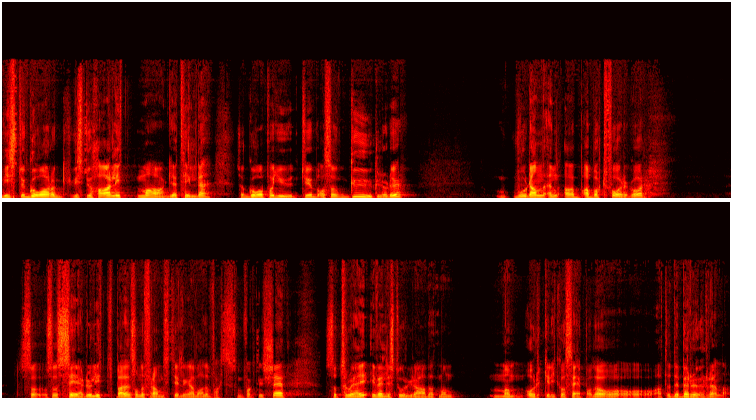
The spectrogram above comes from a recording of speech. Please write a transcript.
hvis, du går, og, hvis du har litt mage til det, så gå på YouTube og så googler du hvordan en abort foregår, så, så, ser du litt bare en sånn framstilling av hva faktisk, som faktisk skjer, så tror jeg i veldig stor grad at man, man orker ikke å se på det, og, og, og at det berører en. Da.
